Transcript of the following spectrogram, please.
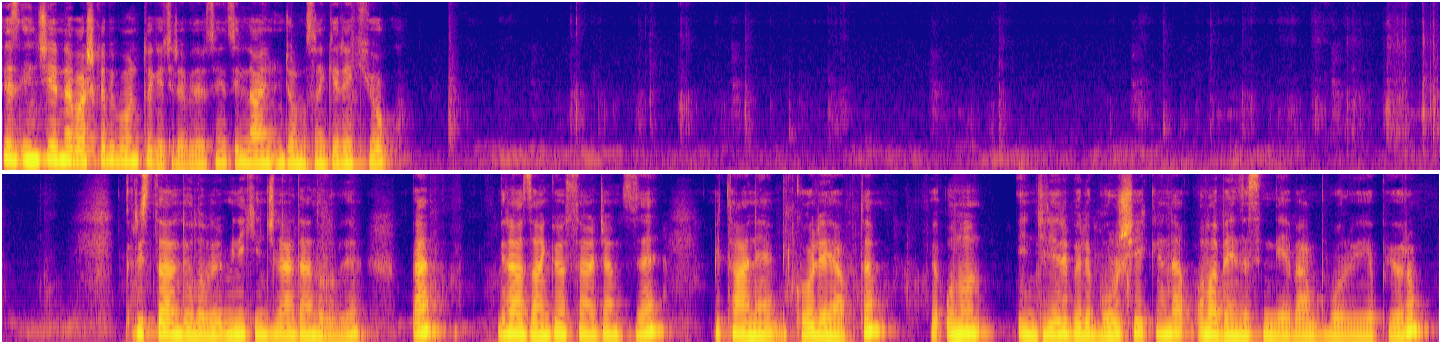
Siz inci yerine başka bir boncuk da geçirebilirsiniz. İlla inci olmasına gerek yok. Kristal de olabilir, minik incilerden de olabilir. Ben birazdan göstereceğim size. Bir tane bir kolye yaptım ve onun incileri böyle boru şeklinde ona benzesin diye ben bu boruyu yapıyorum.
